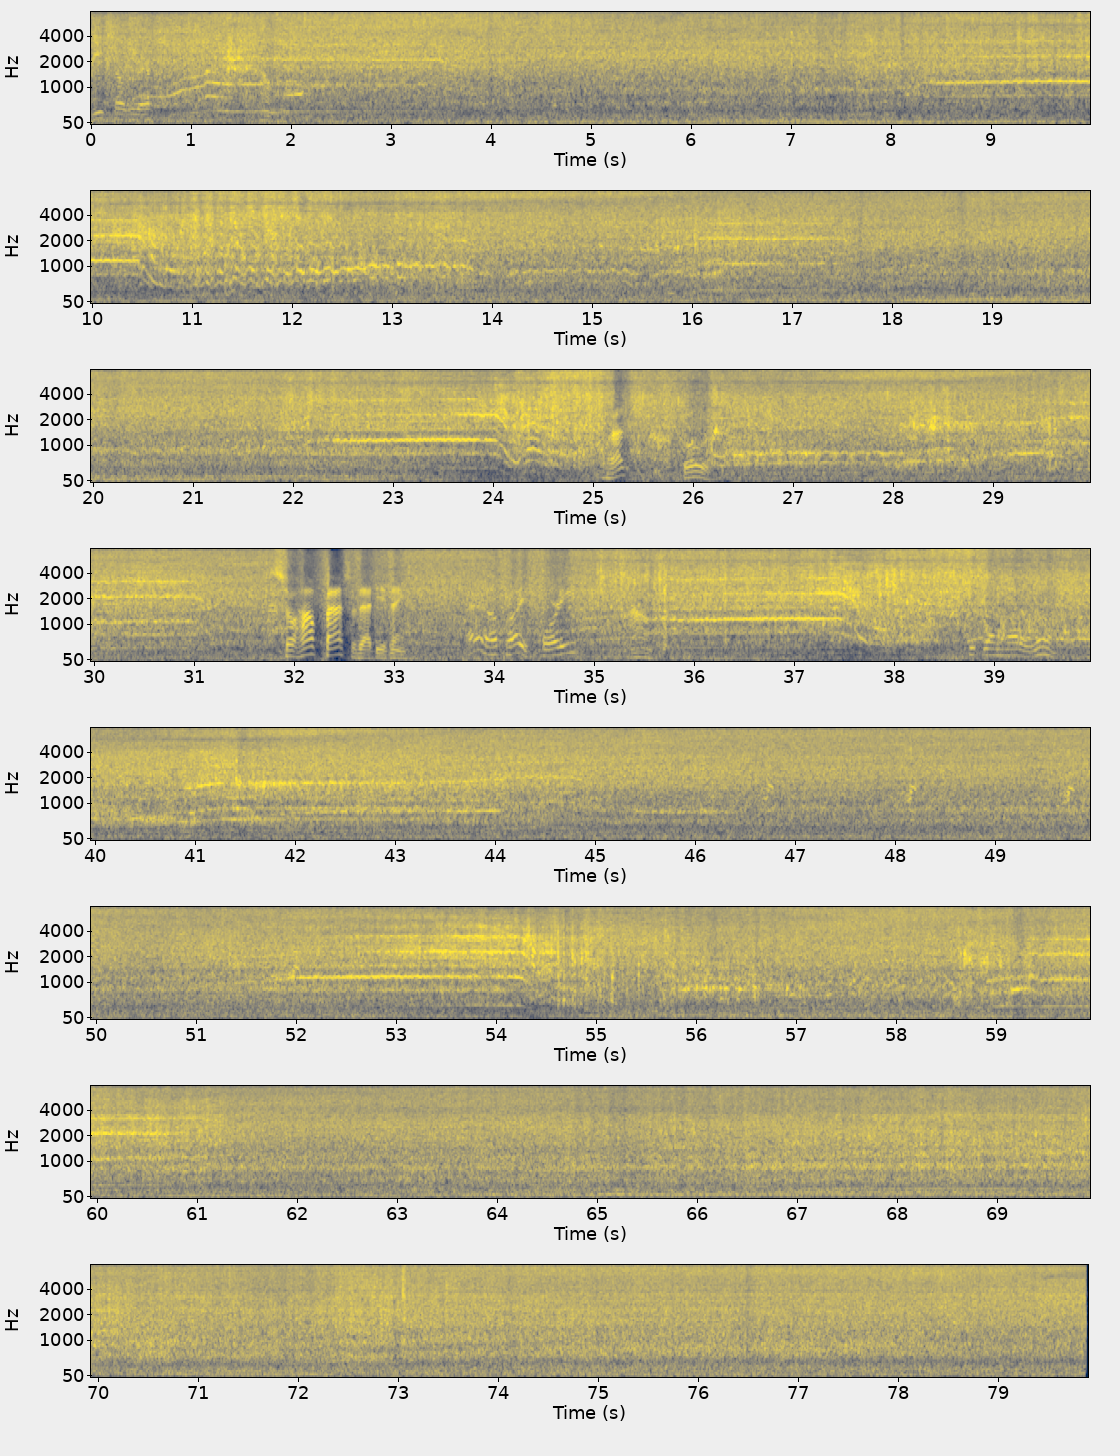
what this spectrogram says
geese over there. What? Whoa. So how fast is that, do you think? I don't know, probably 40. Wow. Keep running out of room.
